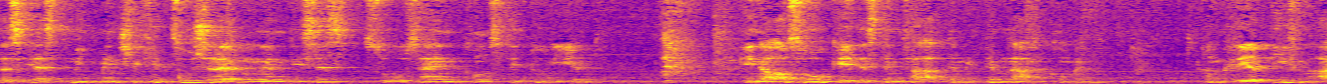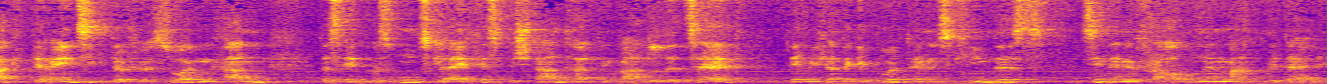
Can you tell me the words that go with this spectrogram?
dass erst mitmenschliche Zuschreibungen dieses So-Sein konstituiert. Genauso geht es dem Vater mit dem Nachkommen am kreativen Akt, der einzig dafür sorgen kann, dass etwas uns Gleiches Bestand hat im Wandel der Zeit, nämlich an der Geburt eines Kindes, sind eine Frau und ein Mann beteiligt.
